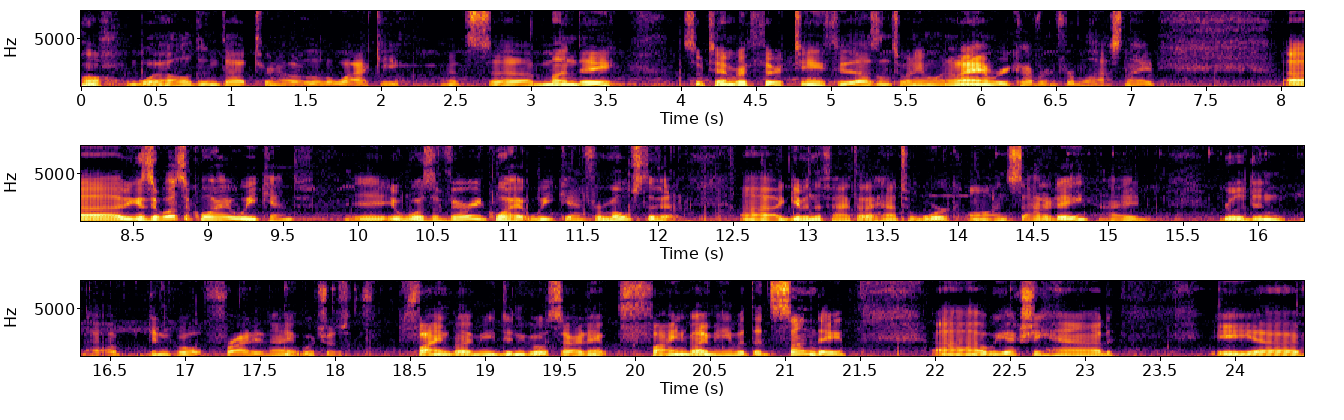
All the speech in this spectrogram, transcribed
Oh, well, didn't that turn out a little wacky? It's uh, Monday, September 13th, 2021, and I am recovering from last night. Uh, because it was a quiet weekend. It, was a very quiet weekend for most of it. Uh, given the fact that I had to work on Saturday, I really didn't uh, didn't go out Friday night, which was fine by me. Didn't go out Saturday night, fine by me. But then Sunday, uh, we actually had a uh,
